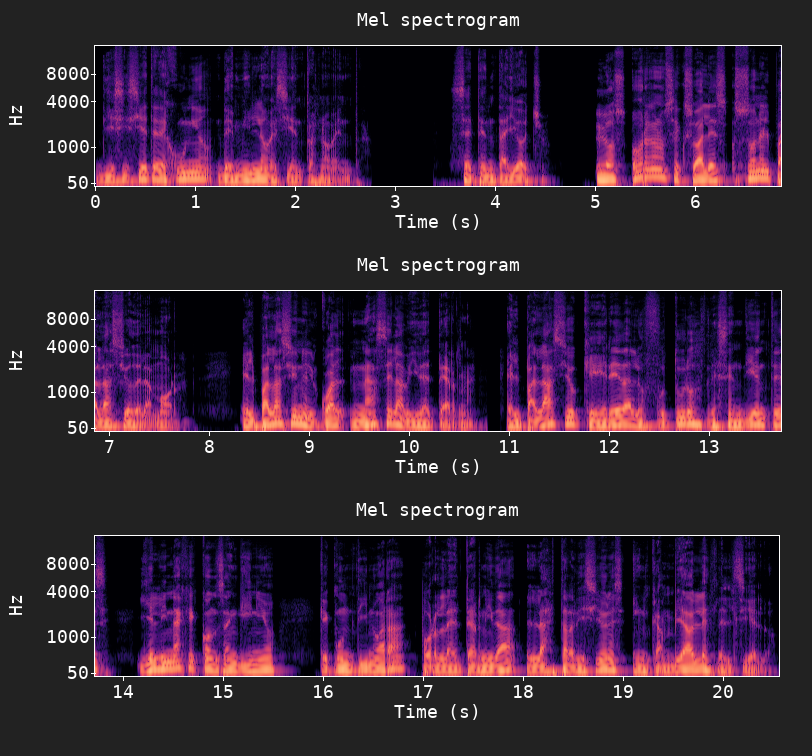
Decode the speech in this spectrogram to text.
17 de junio de 1990. 78. Los órganos sexuales son el palacio del amor, el palacio en el cual nace la vida eterna, el palacio que hereda los futuros descendientes y el linaje consanguíneo que continuará por la eternidad las tradiciones incambiables del cielo.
